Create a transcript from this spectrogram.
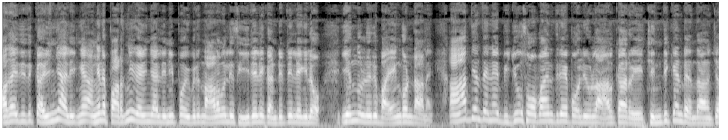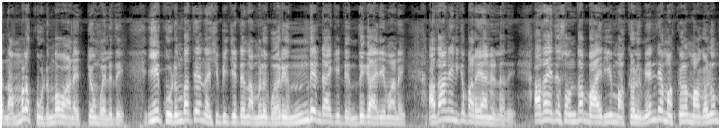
അതായത് ഇത് കഴിഞ്ഞാൽ ഇങ്ങനെ അങ്ങനെ പറഞ്ഞു കഴിഞ്ഞാൽ ഇനിയിപ്പോൾ ഇവർ നാളെ വലിയ സീരിയൽ കണ്ടിട്ടില്ലെങ്കിലോ എന്നുള്ളൊരു ഭയം കൊണ്ടാണ്. ആദ്യം തന്നെ ബിജു സോപാനത്തിലെ പോലെയുള്ള ആൾക്കാർ ചിന്തിക്കേണ്ടത് എന്താണെന്ന് വെച്ചാൽ നമ്മളെ കുടുംബമാണ് ഏറ്റവും വലുത്. ഈ കുടുംബത്തെ നശിപ്പിച്ചിട്ട് നമ്മൾ വേറെ എന്തുണ്ടാക്കിയിട്ട് എന്ത് കാര്യമാണ്? അതാണ് എനിക്ക് പറയാനുള്ളത്. അതായത് സ്വന്തം ഭാര്യയും മക്കളും. എന്റെ മക്കളും മകളും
